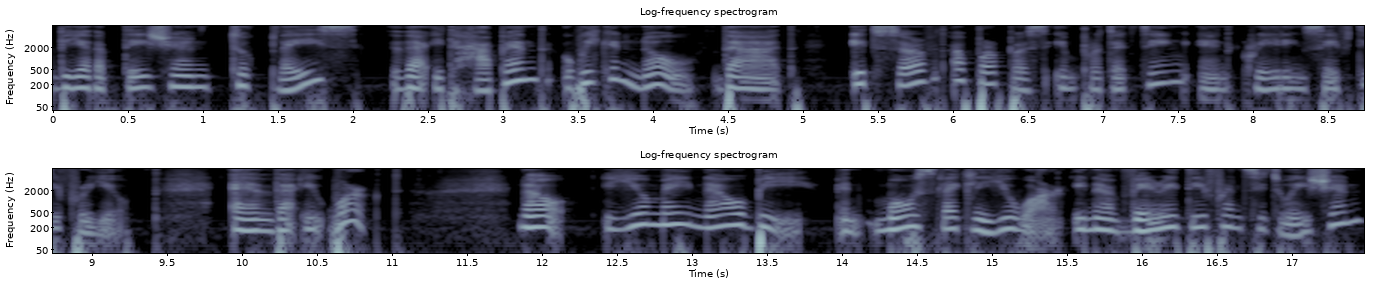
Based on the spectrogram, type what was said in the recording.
the adaptation took place, that it happened, we can know that it served a purpose in protecting and creating safety for you, and that it worked. Now, you may now be, and most likely you are, in a very different situation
